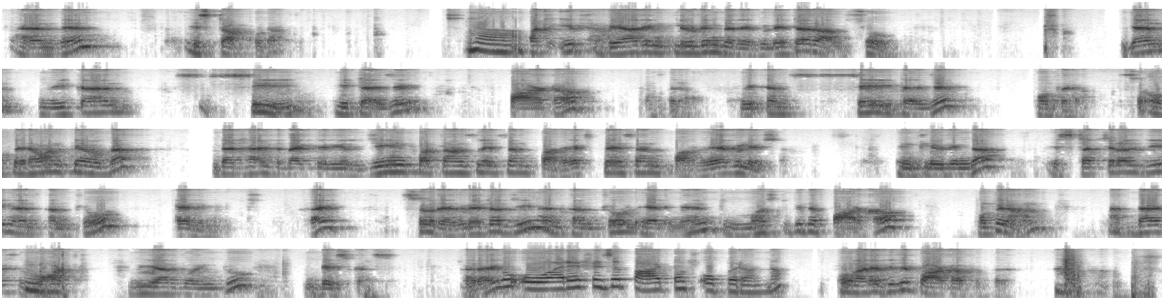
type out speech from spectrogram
and then stop codon But if they are including the regulator also, then we can see it as a part of opera. We can say it as a opera. So opera one kya hoga? That has the bacterial gene for translation, for expression, for regulation, including the structural gene and control element, right? So regulator gene and control element must be the part of operon and that's mm. what we are going to discuss. तो Right? O R F is a part of operon ना ORF is a part of operon. हाँ हाँ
